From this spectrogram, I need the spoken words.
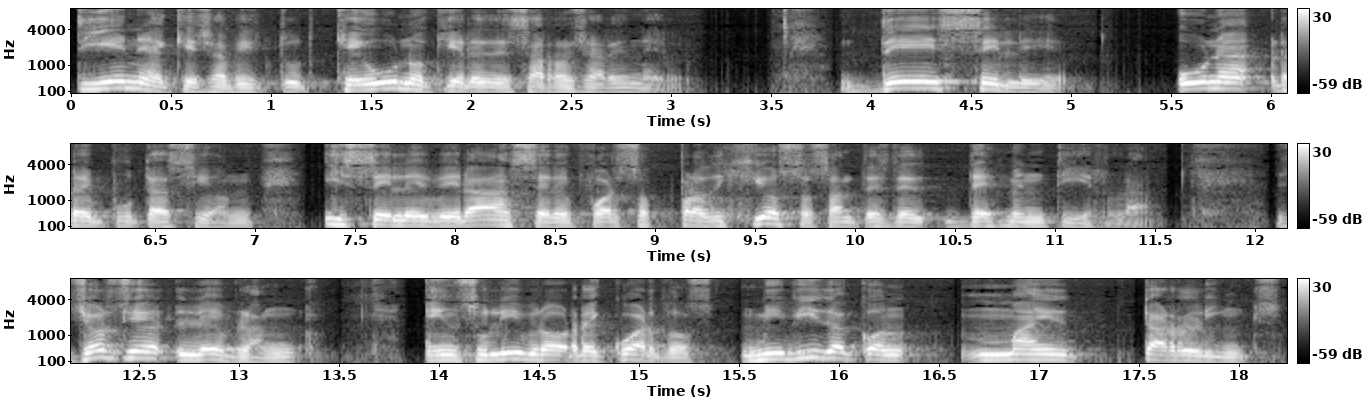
tiene aquella virtud que uno quiere desarrollar en él. Désele una reputación y se le verá hacer esfuerzos prodigiosos antes de desmentirla. George Leblanc, en su libro Recuerdos, Mi vida con My Darlings,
